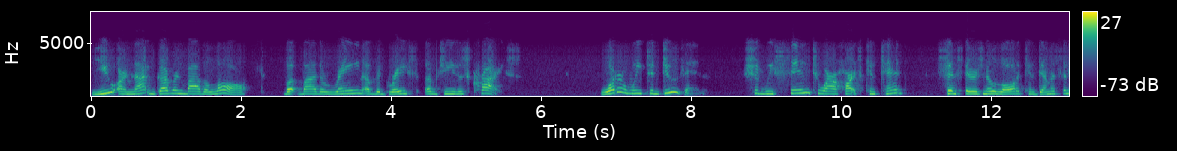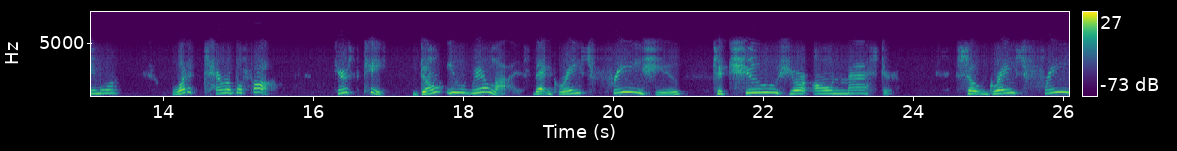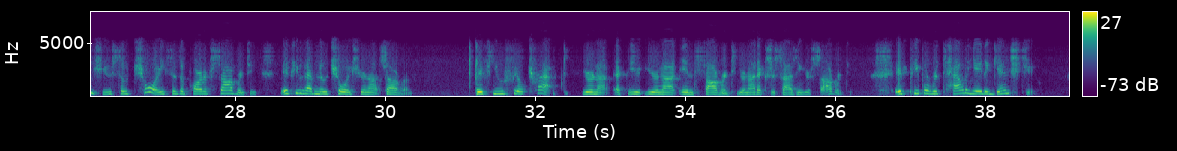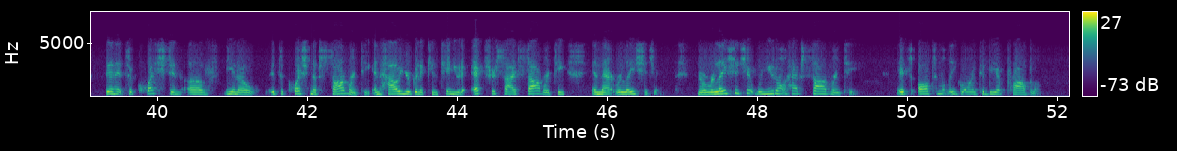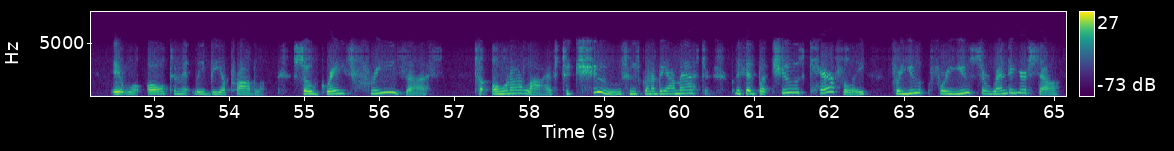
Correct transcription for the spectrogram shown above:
You are not governed by the law, but by the reign of the grace of Jesus Christ." What are we to do then? Should we sin to our heart's content since there is no law to condemn us anymore? What a terrible thought. Here's the key don't you realize that grace frees you to choose your own master? So grace frees you. So choice is a part of sovereignty. If you have no choice, you're not sovereign. If you feel trapped, you're not you're not in sovereignty. You're not exercising your sovereignty. If people retaliate against you, then it's a question of, you know, it's a question of sovereignty and how you're going to continue to exercise sovereignty in that relationship. In a relationship where you don't have sovereignty, it's ultimately going to be a problem. It will ultimately be a problem. So grace frees us to own our lives, to choose who's going to be our master. But he said, but choose carefully, for you for you surrender yourself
